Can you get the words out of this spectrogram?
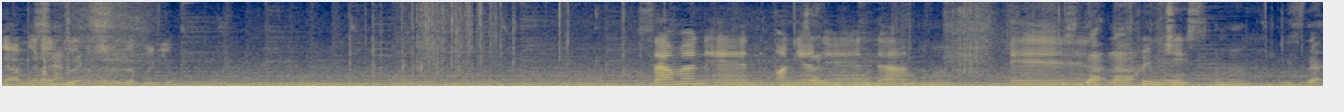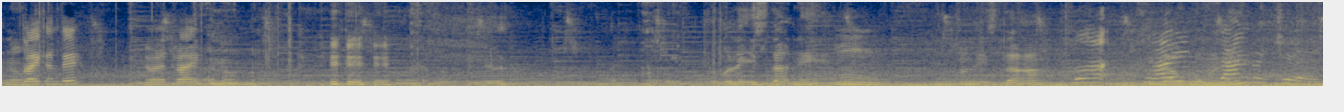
Yeah, I'm gonna do it. I'm gonna do the video. Salmon and onion Salmon. and uh, mhm. and Is that la? cream No. cheese. Mhm. Is that no? Try kante? You wanna try? Ano, no. Ano na isda ni? mm. What's isda ah? Flying eh. sandwiches.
